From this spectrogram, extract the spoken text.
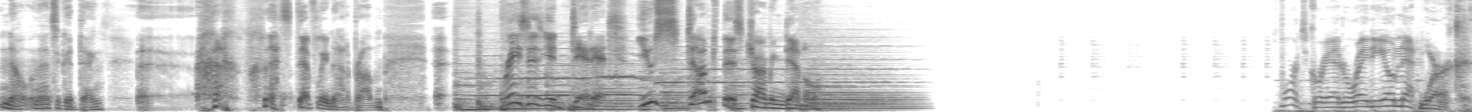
no, that's a good thing. Uh, that's definitely not a problem. Uh, Reese's, you did it. You stumped this charming devil. Sports Grid Radio Network.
